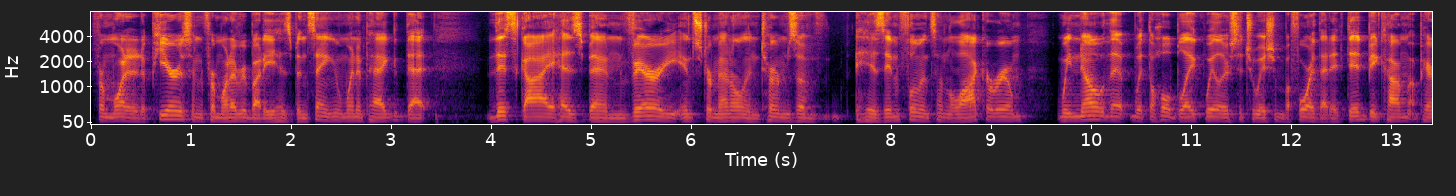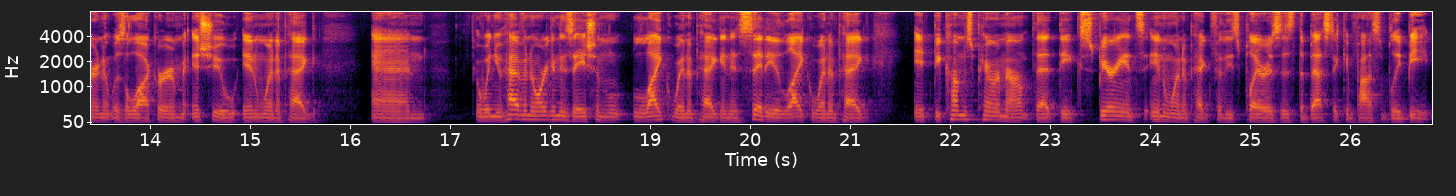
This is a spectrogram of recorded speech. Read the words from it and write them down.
from what it appears and from what everybody has been saying in Winnipeg that this guy has been very instrumental in terms of his influence on the locker room. We know that with the whole Blake Wheeler situation before that it did become apparent it was a locker room issue in Winnipeg and when you have an organization like Winnipeg in a city like Winnipeg, it becomes paramount that the experience in Winnipeg for these players is the best it can possibly be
